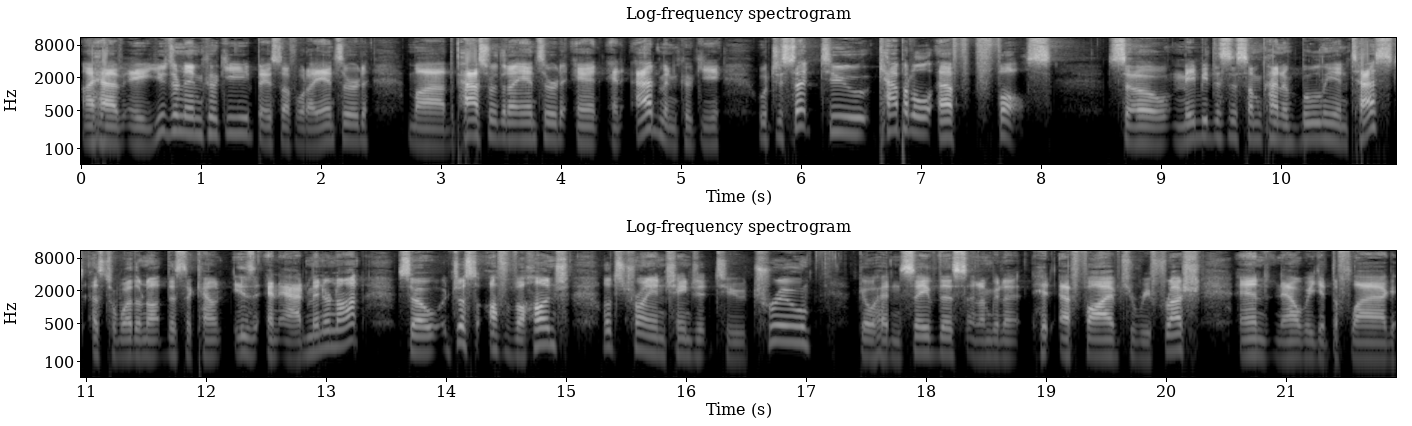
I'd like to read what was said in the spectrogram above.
I have a username cookie based off what I answered, my the password that I answered, and an admin cookie, which is set to capital F false. So maybe this is some kind of Boolean test as to whether or not this account is an admin or not. So just off of a hunch, let's try and change it to true go ahead and save this, and I'm going to hit F5 to refresh, and now we get the flag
